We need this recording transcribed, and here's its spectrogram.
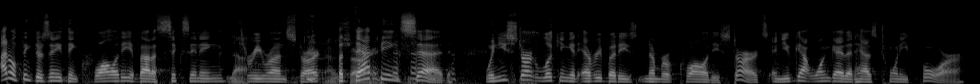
I don't think there's anything quality about a six inning, No. three run start. I'm but sorry. that being said, when you start looking at everybody's number of quality starts and you've got one guy that has 24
